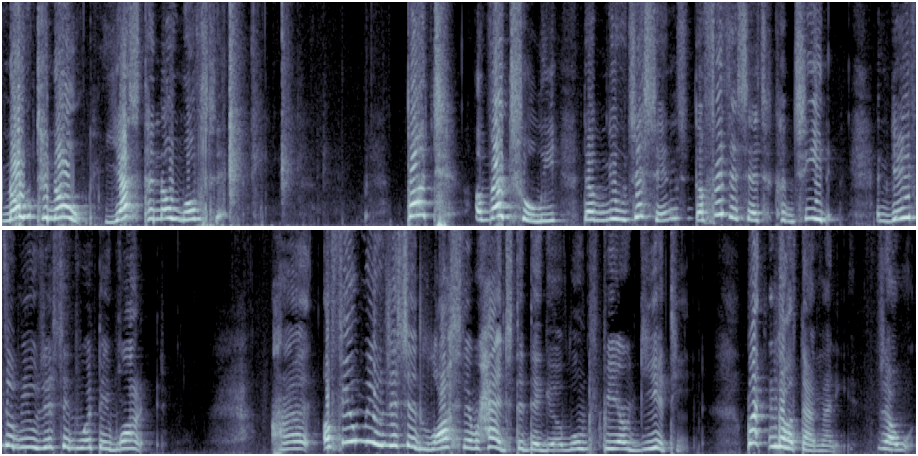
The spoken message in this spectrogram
no to no, yes to no motion. But eventually, the musicians, the physicists conceded and gave the musicians what they wanted. Uh, a few musicians lost their heads to the Robespierre guillotine, but not that many. So,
